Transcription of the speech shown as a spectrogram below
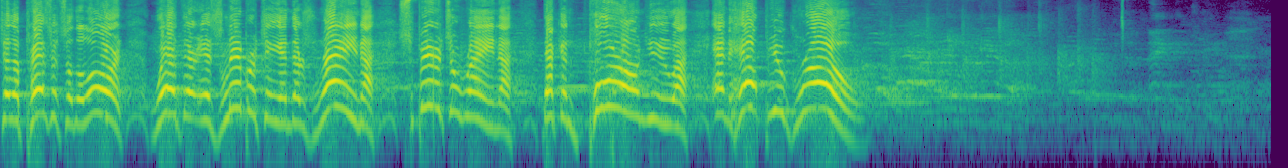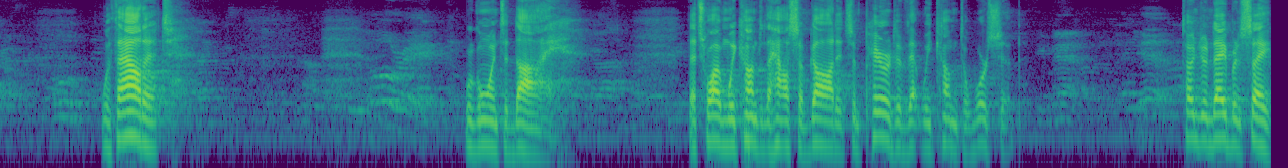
to the presence of the Lord where there is liberty and there's rain, spiritual rain that can pour on you and help you grow. Without it, we're going to die. That's why when we come to the house of God, it's imperative that we come to worship. Turn to your neighbor and say,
